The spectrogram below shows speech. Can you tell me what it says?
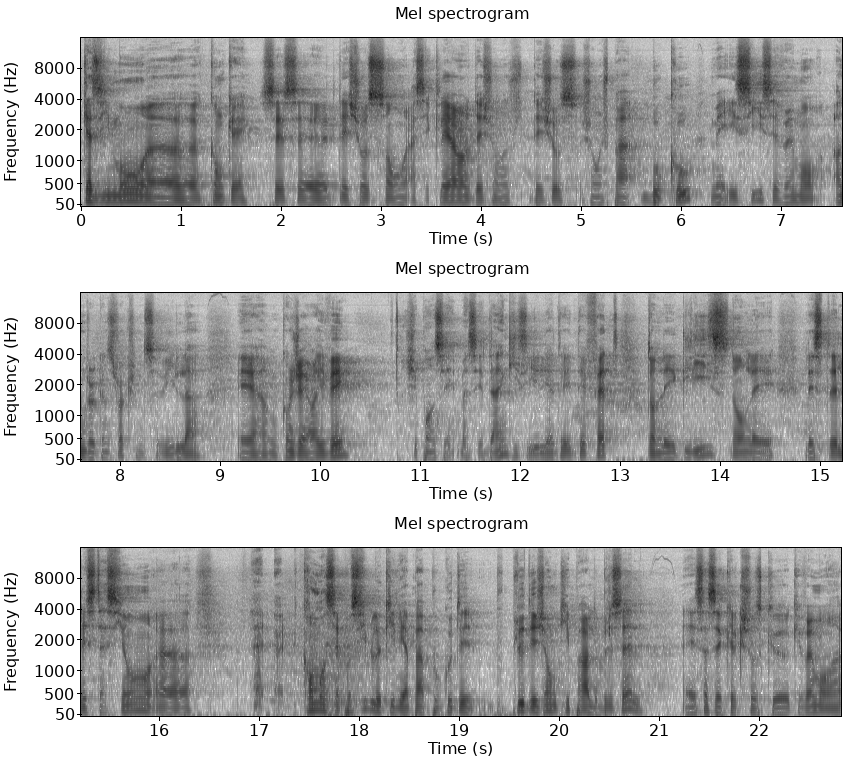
quasiment euh, conquis. C'est, choses sont assez claires, des choses, des choses changent pas beaucoup, mais ici c'est vraiment under construction cette ville-là. Et quand j'ai arrivé, j'ai pensé, mais c'est dingue ici, il y a des, fêtes dans l'église, dans les, les stations. Euh, euh, comment c'est possible qu'il n'y a pas beaucoup de, plus de gens qui parlent de Bruxelles? Et ça, c'est quelque chose qui vraiment euh,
